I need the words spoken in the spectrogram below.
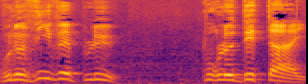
Vous ne vivez plus pour le détail,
